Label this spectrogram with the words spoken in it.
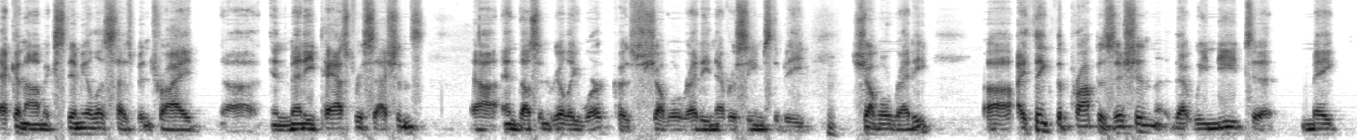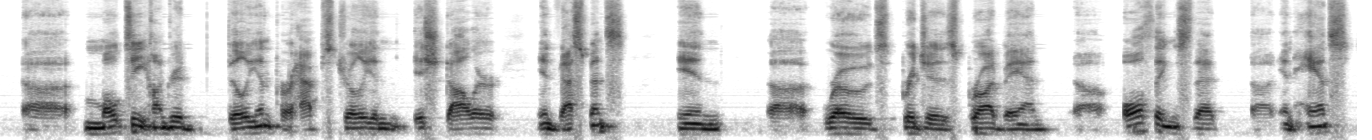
economic stimulus has been tried uh, in many past recessions uh, and doesn't really work because shovel ready never seems to be shovel ready. I think the proposition that we need to make multi-hundred billion, perhaps trillion-ish dollar investments in uh, roads, bridges, broadband, uh, all things that uh, enhance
